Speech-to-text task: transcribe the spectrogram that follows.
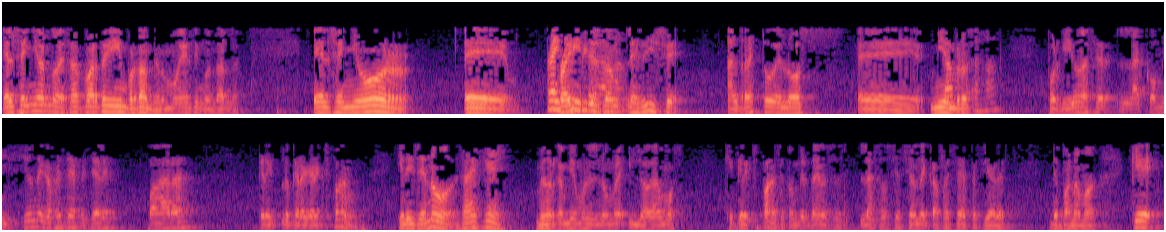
el señor, no, esa parte es importante, no me voy a ir sin contarla. El señor eh, Price Price, Peterson, les dice al resto de los eh, miembros, Ajá. Porque iban a hacer la comisión de cafés especiales para lo que era Crexpan. Y él dice, no, ¿sabes qué? Mejor cambiemos el nombre y lo hagamos que Crexpan se convierta en la Asociación de Cafés Especiales de Panamá, que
